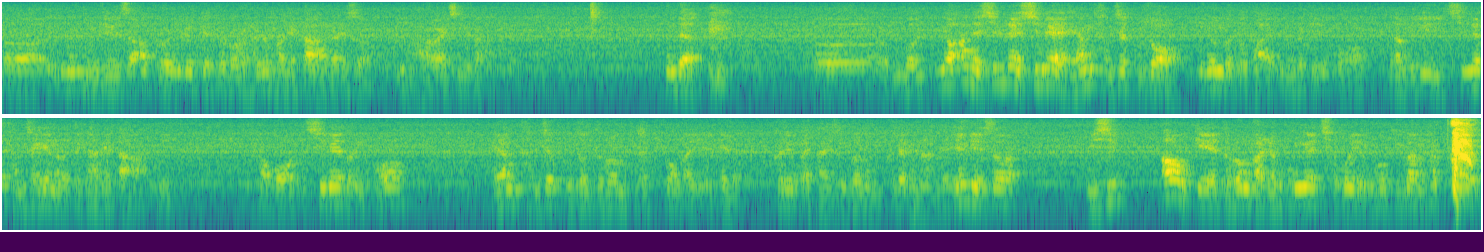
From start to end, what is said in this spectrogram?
어, 있는 문제에서 앞으로 이렇게 도로를 활용하겠다라 해서 이 나라가 있습니다. 근데 어, 뭐, 이 안에 실내, 실외, 해양 탐색 구조, 이런 것도 다 이렇게 있고, 그 다음에 이 실내 탐색에는 어떻게 하겠다, 이, 하고, 실외도 있고, 해양 탐색 구조 드론 플랫폼까지 이렇게 그림까지 다 해서 이거는 그대로 해놨는데, 여기에서 29개의 드론 관련 국내 최고 연구기관 학교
